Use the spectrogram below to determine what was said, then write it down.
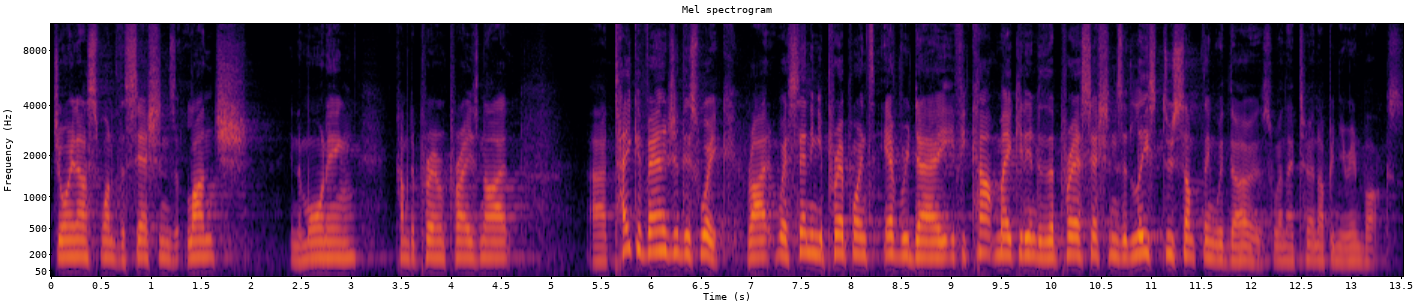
Join us one of the sessions at lunch in the morning, come to prayer and praise night. Uh, take advantage of this week, right? We're sending you prayer points every day. If you can't make it into the prayer sessions, at least do something with those when they turn up in your inbox.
